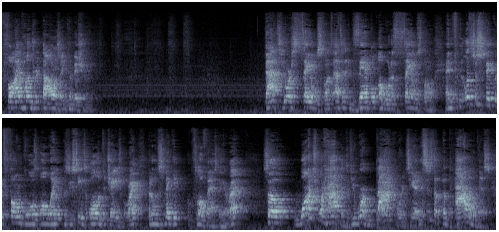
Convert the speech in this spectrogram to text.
$500 in commission. That's your sales funnel. That's an example of what a sales funnel. And let's just stick with phone calls all the way, because you see it's all interchangeable, right? But it'll just make it flow faster here, right? So watch what happens if you work backwards here. This is the, the power of this.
